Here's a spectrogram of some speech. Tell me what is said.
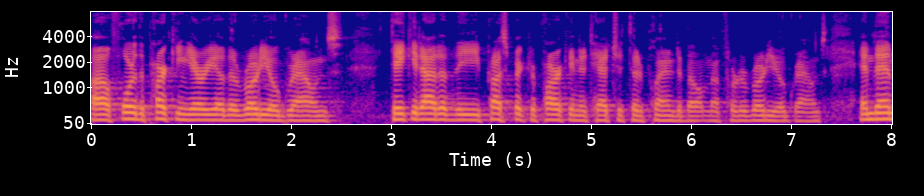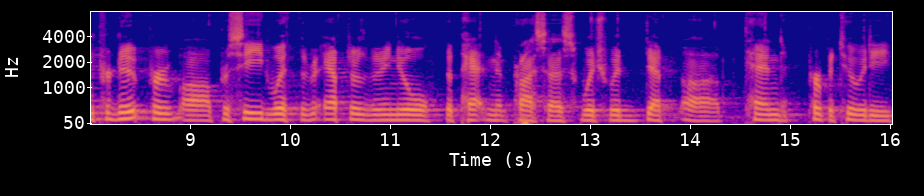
uh, for the parking area, the rodeo grounds, take it out of the Prospector Park and attach it to the plan of development for the rodeo grounds. And then per- uh, proceed with, the- after the renewal, the patent process, which would def, uh, tend perpetuity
